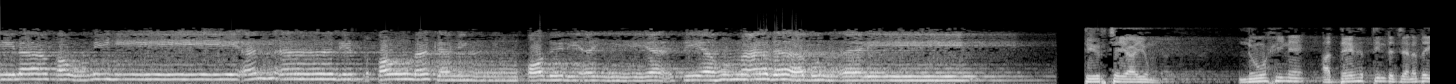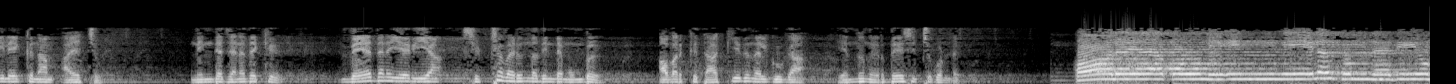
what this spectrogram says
إلى قومه أن أنذر قومك من قبل أن يأتيهم عذاب أليم തീർച്ചയായും നൂഹിനെ അദ്ദേഹത്തിന്റെ ജനതയിലേക്ക് നാം അയച്ചു നിന്റെ ജനതയ്ക്ക് വേദനയേറിയ ശിക്ഷ വരുന്നതിന്റെ മുമ്പ് അവർക്ക് താക്കീത് നൽകുക എന്നു നിർദ്ദേശിച്ചുകൊണ്ട് قال يا قوم إني لكم نذير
